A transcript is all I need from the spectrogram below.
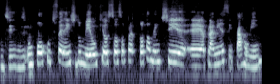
De, de, um pouco diferente do meu, que eu sou, sou pra, totalmente, é, para mim, assim, tá ruim.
